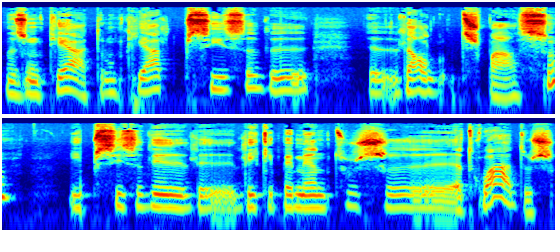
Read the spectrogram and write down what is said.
mas um teatro. Um teatro precisa de, de algo de espaço e precisa de, de, de equipamentos uh, adequados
